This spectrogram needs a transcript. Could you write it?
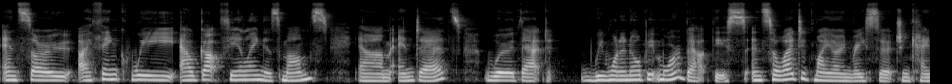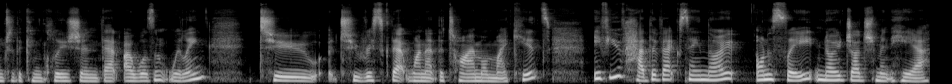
And so I think we, our gut feeling as mums um, and dads were that we want to know a bit more about this. And so I did my own research and came to the conclusion that I wasn't willing to to risk that one at the time on my kids. If you've had the vaccine though, honestly, no judgment here.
